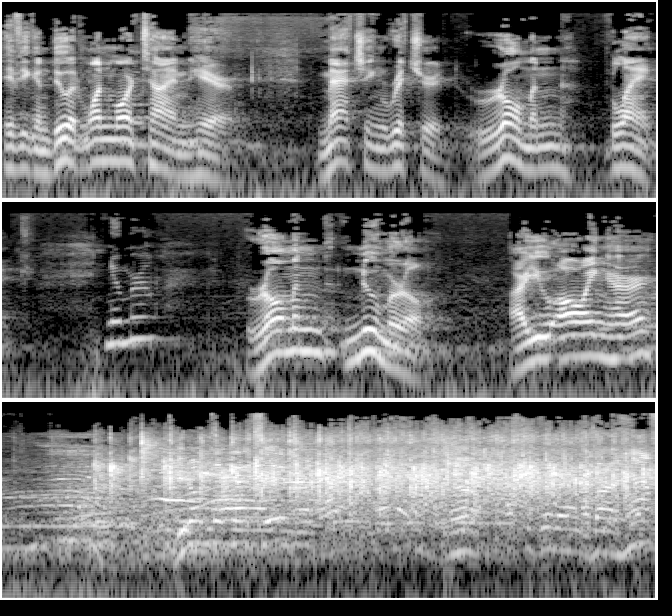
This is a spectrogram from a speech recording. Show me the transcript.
if you can do it one more time here. Matching Richard, Roman blank. Numeral? Roman numeral. Are you owing her? You don't think that's it? No. About half of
